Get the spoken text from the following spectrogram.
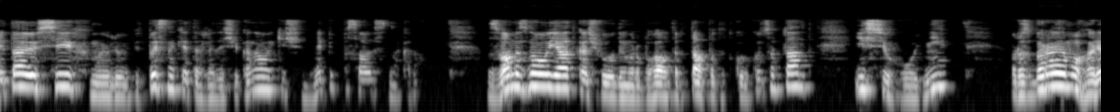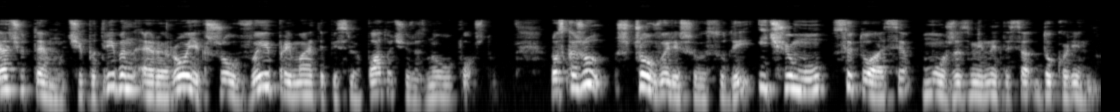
Вітаю всіх, мої любі підписники та глядачі каналу, які ще не підписалися на канал. З вами знову я, Ткач Володимир Бухгалтер та податковий консультант. І сьогодні розбираємо гарячу тему, чи потрібен РРО, якщо ви приймаєте післяоплату через нову пошту. Розкажу, що вирішили суди і чому ситуація може змінитися докорінно.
